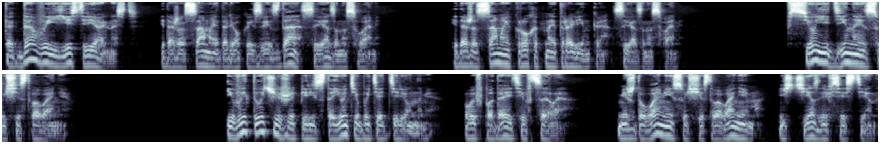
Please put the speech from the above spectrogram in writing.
Тогда вы и есть реальность, и даже самая далекая звезда связана с вами. И даже самая крохотная травинка связана с вами. Все единое существование. И вы тотчас же перестаете быть отделенными. Вы впадаете в целое. Между вами и существованием исчезли все стены.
